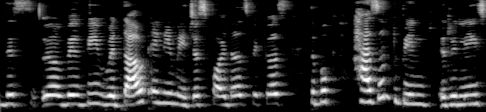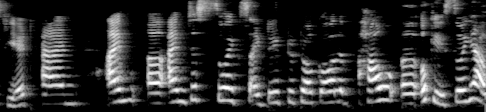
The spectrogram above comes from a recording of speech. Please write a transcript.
this uh, will be without any major spoilers because the book hasn't been released yet, and I'm uh, I'm just so excited to talk all of how. Uh, okay, so yeah,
